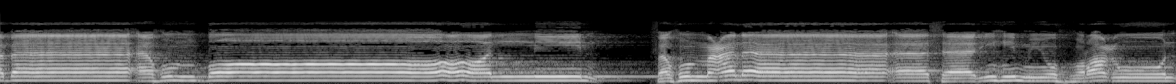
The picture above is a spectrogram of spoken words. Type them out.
اباءهم ضالين فهم على اثارهم يهرعون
